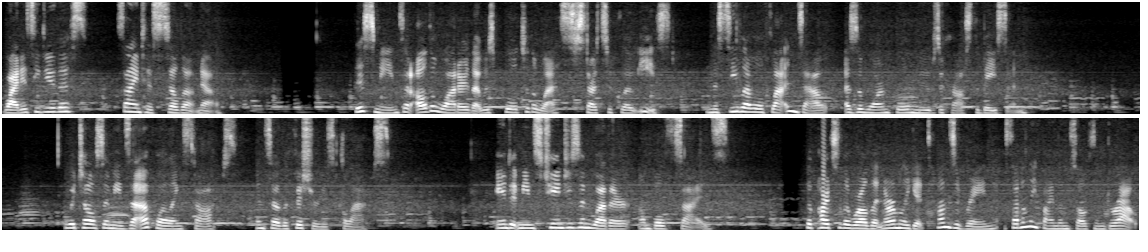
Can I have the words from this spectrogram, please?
Why does he do this? Scientists still don't know. This means that all the water that was pooled to the west starts to flow east, and the sea level flattens out as the warm pool moves across the basin. Which also means the upwelling stops, and so the fisheries collapse and it means changes in weather on both sides. The parts of the world that normally get tons of rain suddenly find themselves in drought,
